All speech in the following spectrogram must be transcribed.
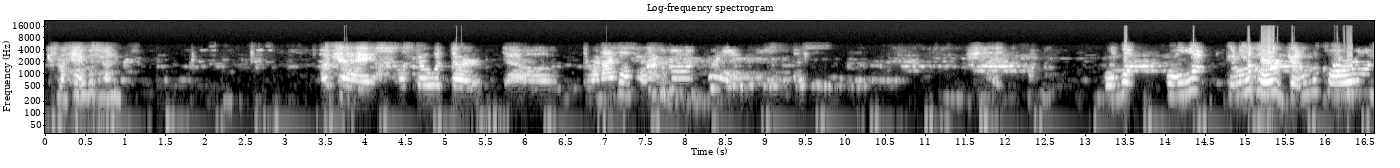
Because my game was running. Okay, let's go with the, um, the run eyes off her. Well, what? Well, what? Get on the card, get on the card. Bakugan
